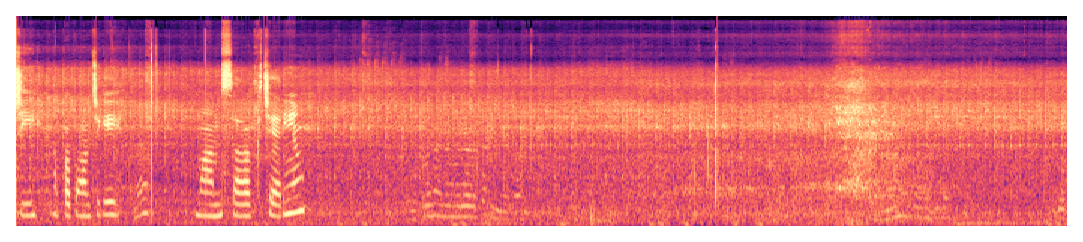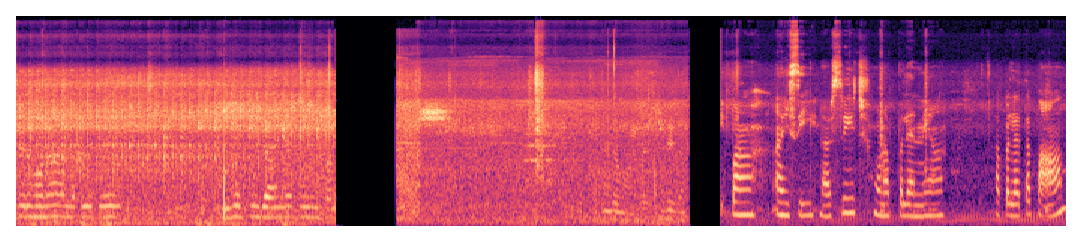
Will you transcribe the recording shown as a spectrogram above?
ਜੀ, ਆਪਾਂ ਪਹੁੰਚ ਗਏ ਮਾਨਸਾ ਕਚਹਿਰੀਆਂ ਆਪਾਂ ਆਈ ਸੀ ਨਰਸਰੀ ਚ, ਹੁਣ ਆਪਾਂ ਲੈਨੇ ਆ ਆਪਾਂ ਲੈਤਾ ਪਾਮ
